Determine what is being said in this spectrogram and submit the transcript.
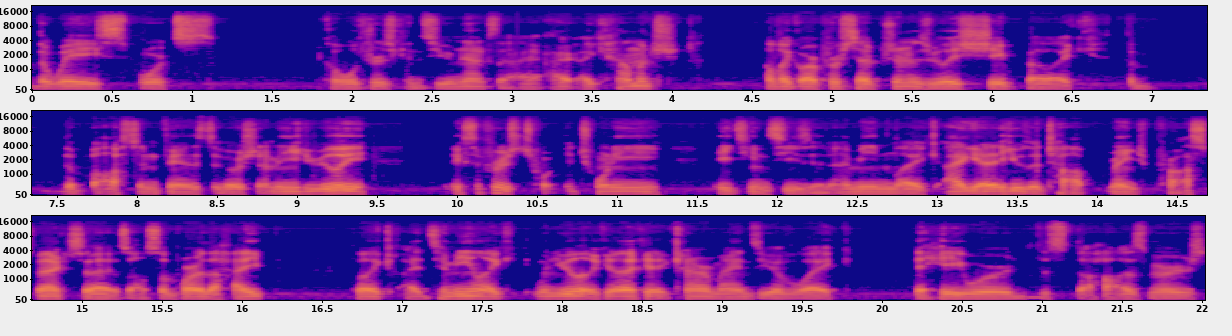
the way sports culture is consumed now. Because I, I like how much of like our perception is really shaped by like the the Boston fans' devotion. I mean, he really, except for his tw- 2018 season. I mean, like I get it, he was a top ranked prospect, so that was also part of the hype. But like I, to me, like when you look at like, it, it kind of reminds you of like the Heyward, the, the Hosmers.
